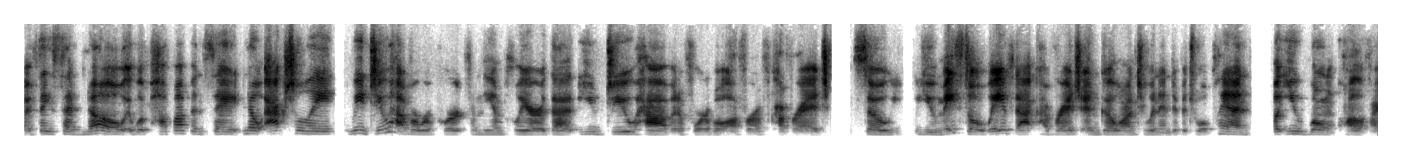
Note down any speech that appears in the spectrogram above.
if they said no, it would pop up and say, no, actually, we do have a report from the employer that you do have an affordable offer of coverage. So you may still waive that coverage and go on to an individual plan, but you won't qualify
